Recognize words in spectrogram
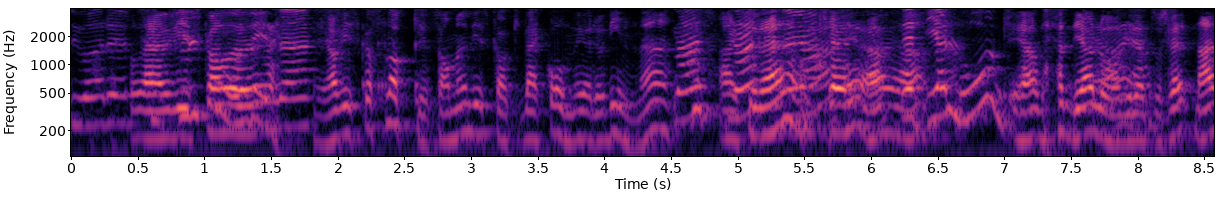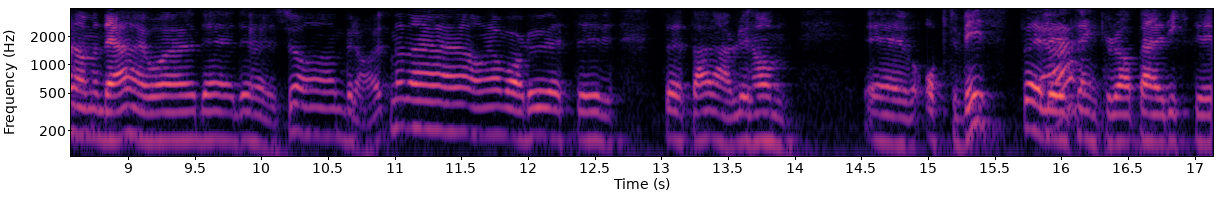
du har eh, er, fulgt noen dine ja, vi skal snakke sammen. Vi skal ikke, det er ikke om å gjøre å vinne. Nei, er det ikke det? ja. okay, ja, Det er dialog. Ja, det er dialog, Ja, ja. rett og slett. Nei, nei, men det er jo Det, det høres jo bra ut. Men eh, Anja, var du etter Dette her er vel litt sånn eh, optimist? Eller Ja. tenker du at det er riktig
